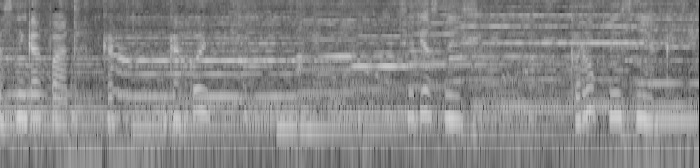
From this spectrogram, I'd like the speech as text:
Какой снегопад, как, какой интересный крупный снег.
